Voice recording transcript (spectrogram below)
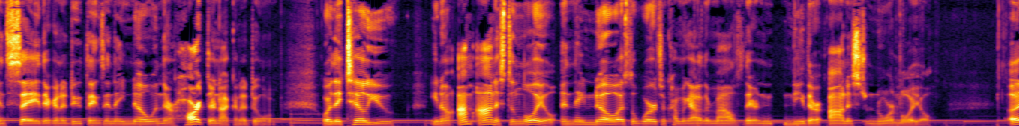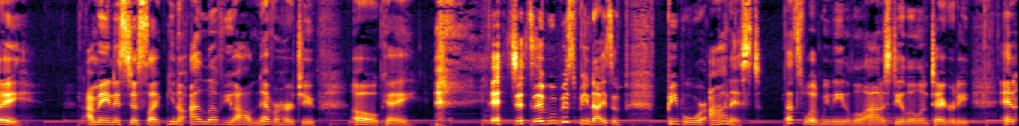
and say they're going to do things and they know in their heart they're not going to do them. Or they tell you, you know, I'm honest and loyal, and they know as the words are coming out of their mouths, they're n- neither honest nor loyal. Hey, I mean, it's just like, you know, I love you, I'll never hurt you. Oh, okay. it's just, it would just be nice if people were honest. That's what we need a little honesty, a little integrity. And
